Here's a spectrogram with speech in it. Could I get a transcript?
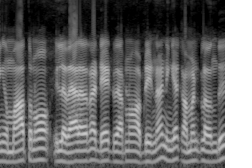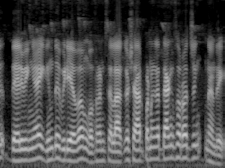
நீங்கள் மாற்றணும் இல்லை வேறு எதனா டேட் வரணும் அப்படின்னா நீங்கள் கமெண்ட்டில் வந்து தெரிவிங்க. இந்த வீடியோவை உங்கள் ஃப்ரெண்ட்ஸ் எல்லாருக்கும் ஷேர் பண்ணுங்கள் தேங்க்ஸ் ஃபார் வாட்சிங் நன்றி.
